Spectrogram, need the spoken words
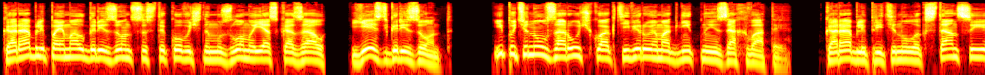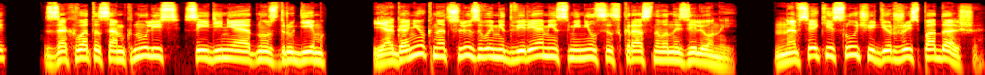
корабль поймал горизонт со стыковочным узлом, и я сказал «Есть горизонт!» И потянул за ручку, активируя магнитные захваты. Корабль притянуло к станции, захваты сомкнулись, соединяя одно с другим, и огонек над шлюзовыми дверями сменился с красного на зеленый. «На всякий случай держись подальше»,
